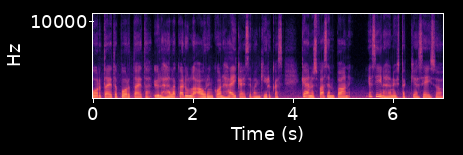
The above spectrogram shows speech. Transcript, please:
Portaita, portaita, ylhäällä kadulla aurinko on häikäisevän kirkas, käännös vasempaan ja siinä hän yhtäkkiä seisoo,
